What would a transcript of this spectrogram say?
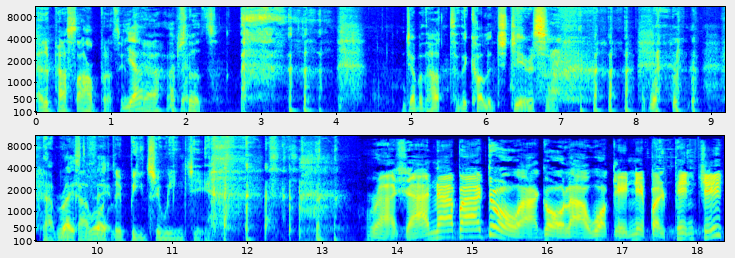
Ja, det passar han på något sätt. Ja, ja okej. absolut. Jabba the Hutt, the college years. Rise to fame. Beachy Winky. Rajana Badoa Gola Walking Nipple Pinchy.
